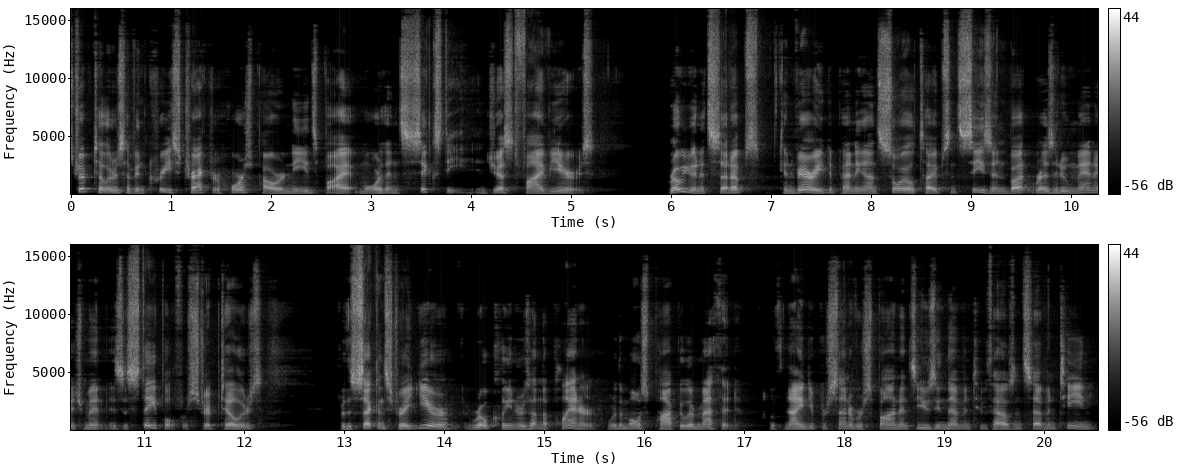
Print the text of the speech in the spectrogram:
Strip tillers have increased tractor horsepower needs by more than 60 in just five years. Row unit setups can vary depending on soil types and season, but residue management is a staple for strip tillers. For the second straight year, row cleaners on the planter were the most popular method, with 90% of respondents using them in 2017,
